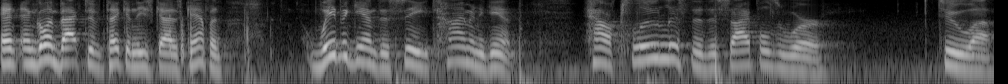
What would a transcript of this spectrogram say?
and, and going back to taking these guys camping, we begin to see time and again how clueless the disciples were to uh,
